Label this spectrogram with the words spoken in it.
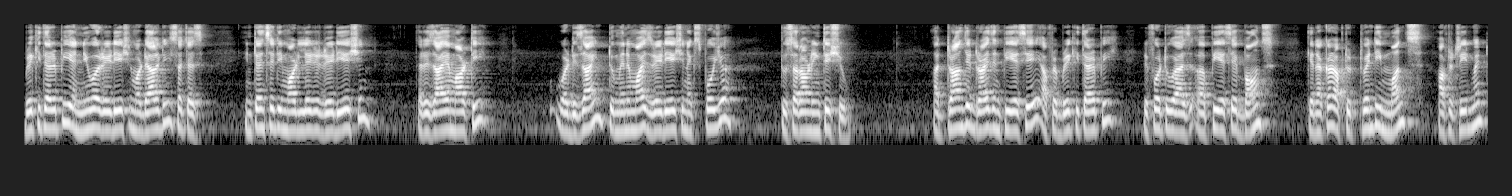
Brachytherapy and newer radiation modalities such as intensity modulated radiation, that is IMRT, were designed to minimize radiation exposure to surrounding tissue. A transient rise in PSA after brachytherapy, referred to as a PSA bounce, can occur up to 20 months after treatment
